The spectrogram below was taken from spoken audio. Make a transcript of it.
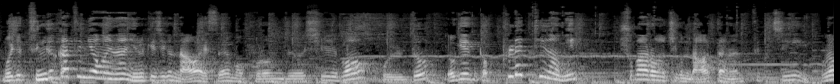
뭐 이제 등급 같은 경우에는 이렇게 지금 나와 있어요. 뭐 브론즈, 실버, 골드 여기에 그러니까 플래티넘이 추가로 지금 나왔다는 특징이 있고요.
